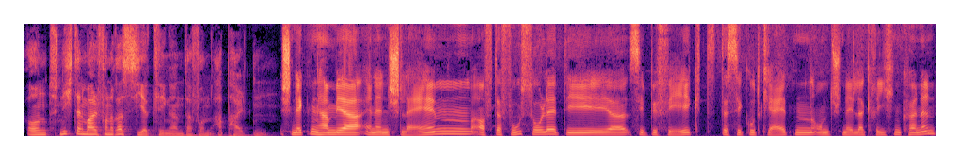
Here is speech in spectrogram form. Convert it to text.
und nicht einmal von Rasierklingern davon abhalten. Schnecken haben ja einen Schleim auf der Fußsohle, die sie befähigt, dass sie gut gleiten und schneller kriechen können.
